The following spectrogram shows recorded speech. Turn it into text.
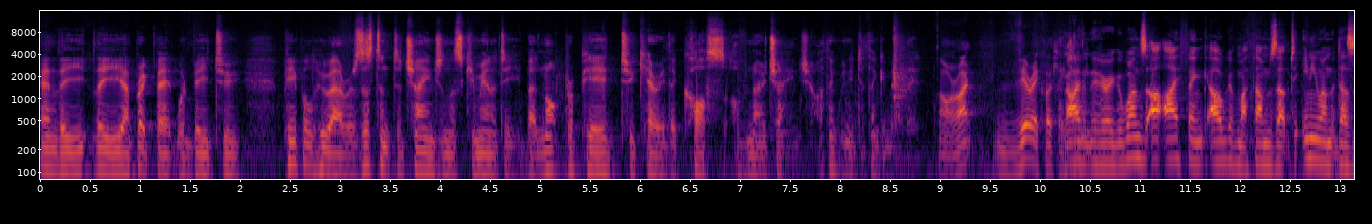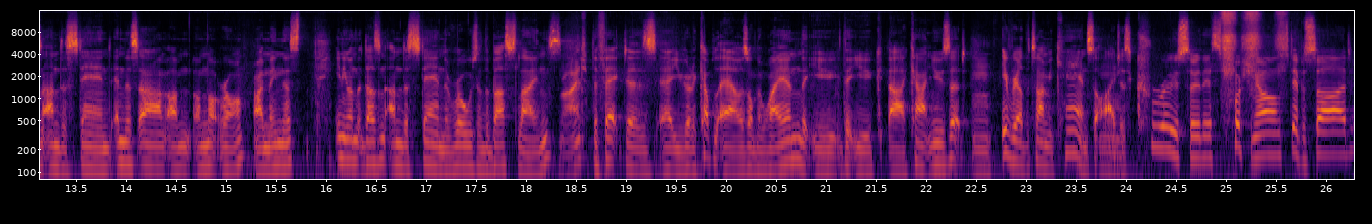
And the, the uh, brickbat would be to people who are resistant to change in this community but not prepared to carry the costs of no change. I think we need to think about that. All right, very quickly. I think they're very good ones. I, I, think I'll give my thumbs up to anyone that doesn't understand, and this, um, I'm, I'm, not wrong, I mean this, anyone that doesn't understand the rules of the bus lanes. Right. The fact is, uh, you've got a couple of hours on the way in that you that you uh, can't use it. Mm. Every other time you can, so mm. I just cruise through this, pushing on, step aside.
